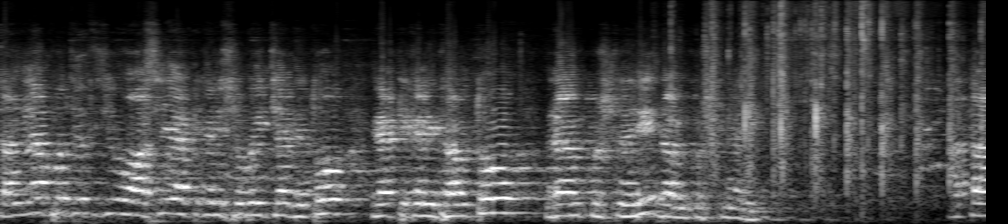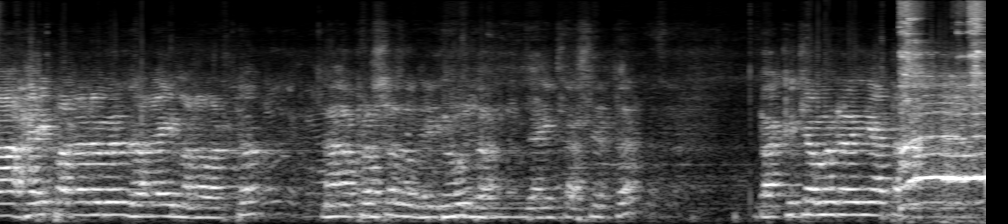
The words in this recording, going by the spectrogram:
चांगल्या पद्धतीची व असे या ठिकाणी शुभेच्छा देतो. या ठिकाणी थांबतो. रामकृष्ण हरी रामकृष्ण हरी. आता हरिपाठाला वेळ झालाही मला वाटतं. मला प्रसाद वगैरे घेऊन जा जायचं असेल तर. बाकीच्या मंडळांनी आता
